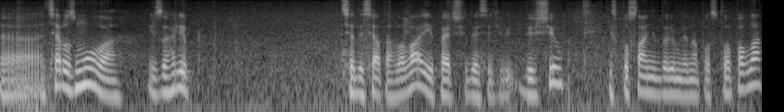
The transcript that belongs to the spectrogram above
Е, Ця розмова і взагалі ця 10 глава і перші 10 віршів із послання до римлян апостола Павла,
